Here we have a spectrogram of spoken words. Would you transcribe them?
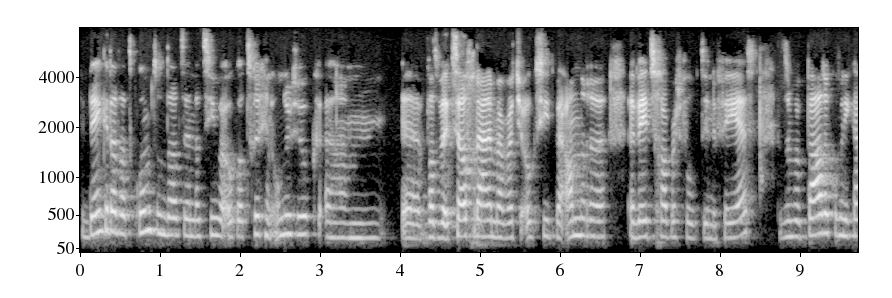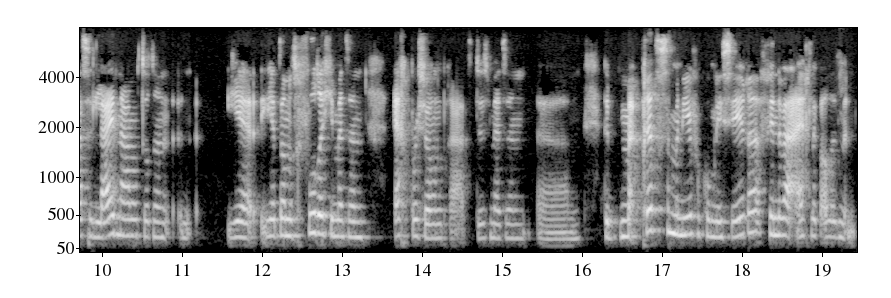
Ik denk dat dat komt omdat, en dat zien we ook wel terug in onderzoek, um, uh, wat we zelf gedaan hebben, maar wat je ook ziet bij andere uh, wetenschappers, bijvoorbeeld in de VS, dat een bepaalde communicatie leidt namelijk tot een, een je, je hebt dan het gevoel dat je met een echt persoon praat. Dus met een. Um, de prettigste manier van communiceren vinden wij eigenlijk altijd met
